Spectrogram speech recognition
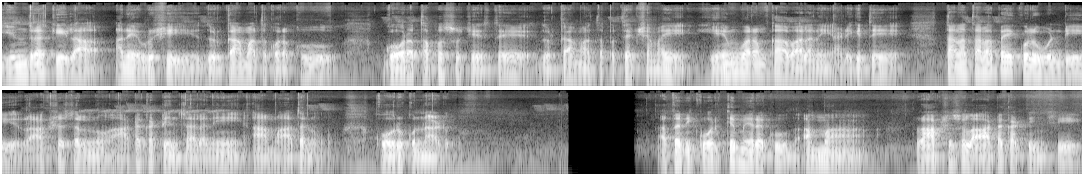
ఇంద్రకీల అనే ఋషి దుర్గామాత కొరకు ఘోర తపస్సు చేస్తే దుర్గామాత ప్రత్యక్షమై ఏం వరం కావాలని అడిగితే తన తలపై కొలువుండి రాక్షసులను ఆట కట్టించాలని ఆ మాతను కోరుకున్నాడు. అతని కోరిక మేరకు అమ్మ రాక్షసుల ఆట కట్టించి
